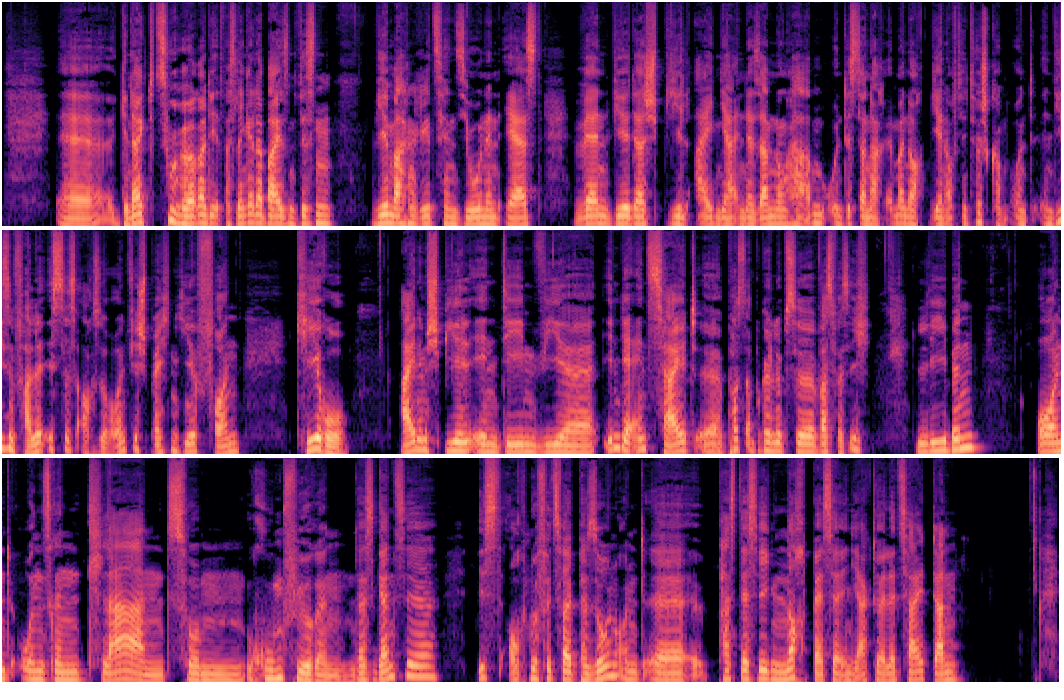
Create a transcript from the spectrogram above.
äh, geneigte Zuhörer, die etwas länger dabei sind, wissen, wir machen Rezensionen erst, wenn wir das Spiel ein Jahr in der Sammlung haben und es danach immer noch gern auf den Tisch kommt. Und in diesem Falle ist es auch so. Und wir sprechen hier von Kero, einem Spiel, in dem wir in der Endzeit, äh, Postapokalypse, was weiß ich, lieben und unseren Clan zum Ruhm führen. Das Ganze ist auch nur für zwei Personen und äh, passt deswegen noch besser in die aktuelle Zeit. Dann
